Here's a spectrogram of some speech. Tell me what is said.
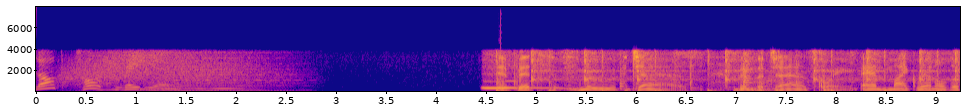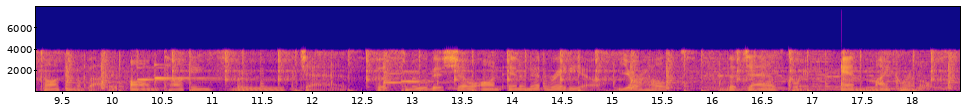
Blog Talk Radio. If it's smooth jazz, then the Jazz Queen and Mike Reynolds are talking about it on Talking Smooth Jazz, the smoothest show on internet radio. Your hosts, the Jazz Queen and Mike Reynolds.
